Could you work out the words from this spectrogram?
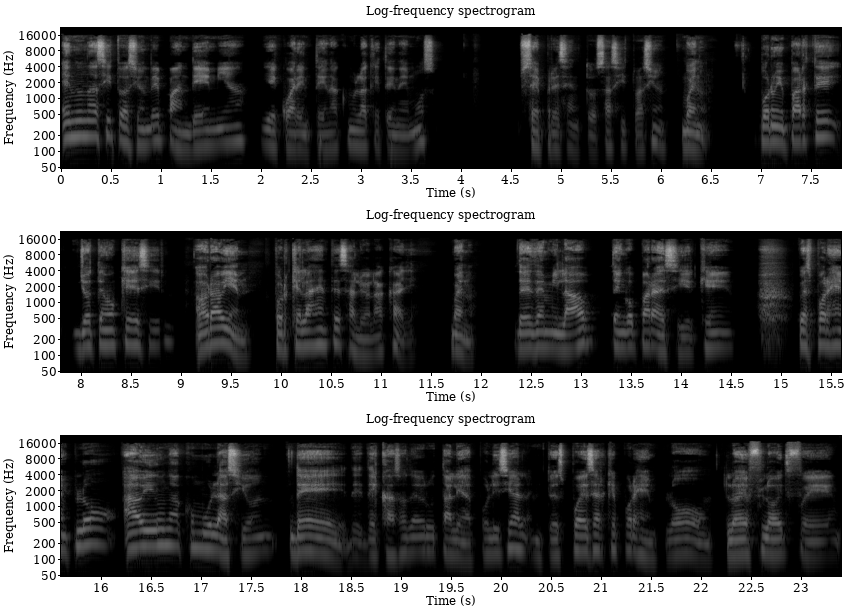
en una situación de pandemia y de cuarentena como la que tenemos se presentó esa situación? Bueno, por mi parte, yo tengo que decir, ahora bien, ¿por qué la gente salió a la calle? Bueno, desde mi lado tengo para decir que pues, por ejemplo, ha habido una acumulación de, de, casos de brutalidad policial. Entonces puede ser que, por ejemplo, lo de Floyd fue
